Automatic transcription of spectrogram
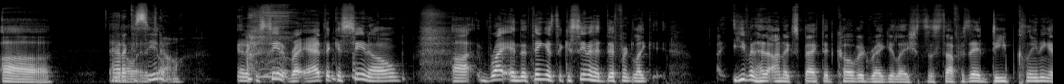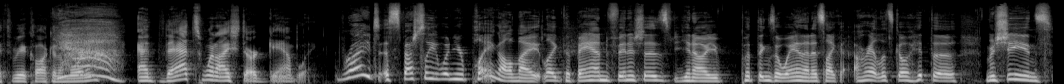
uh, At a know, it's- casino. at a casino, right? At the casino, uh, right? And the thing is, the casino had different, like, even had unexpected COVID regulations and stuff because they had deep cleaning at three o'clock in the morning, and that's when I start gambling. Right, especially when you're playing all night. Like the band finishes, you know, you put things away and then it's like, all right, let's go hit the machines.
